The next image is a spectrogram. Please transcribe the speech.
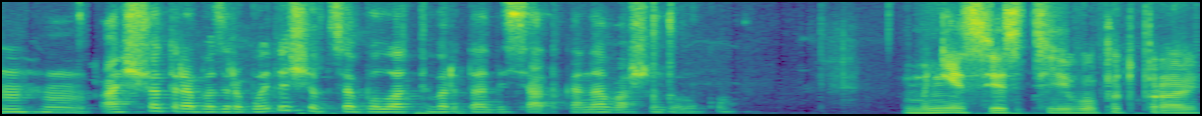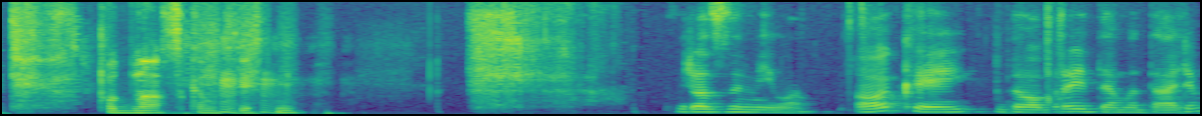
Угу. А що треба зробити, щоб це була тверда десятка, на вашу думку? Мне сесть и его подправить под нас конкретно. Зрозуміло. Окей, добре, йдемо далі.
